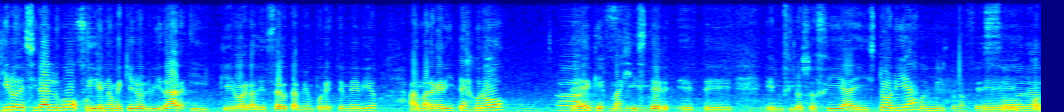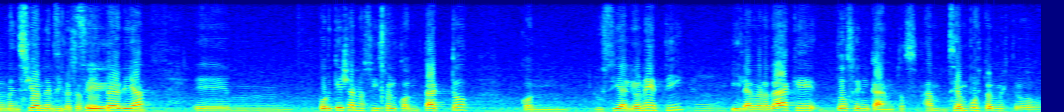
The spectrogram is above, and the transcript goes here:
Quiero decir algo, porque no me quiero olvidar y quiero agradecer también por este medio a Margarita Esgro, eh, que es magíster este, en filosofía e historia. Fue mi profesora. Eh, con mención en filosofía e historia, em, porque ella nos hizo el contacto con Lucía Leonetti, mm. y la verdad que dos encantos. se han puesto a, nuestro,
